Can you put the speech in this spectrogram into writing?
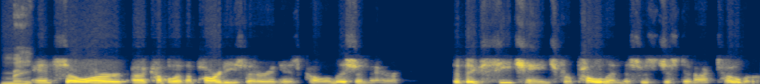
Right. And so are a couple of the parties that are in his coalition there. The big sea change for Poland. This was just in October.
